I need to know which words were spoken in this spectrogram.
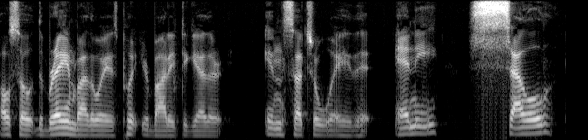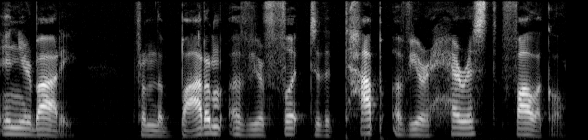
Also, the brain, by the way, is put your body together in such a way that any cell in your body from the bottom of your foot to the top of your hairest follicle.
